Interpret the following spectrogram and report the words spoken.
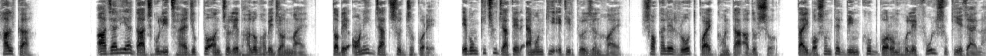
হালকা। আজালিয়া গাছগুলি ছায়াযুক্ত অঞ্চলে ভালোভাবে জন্মায়, তবে অনেক জাত সহ্য করে, এবং কিছু জাতের এমনকি এটির প্রয়োজন হয়। সকালের রোদ কয়েক ঘণ্টা আদর্শ, তাই বসন্তের দিন খুব গরম হলে ফুল শুকিয়ে যায় না।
